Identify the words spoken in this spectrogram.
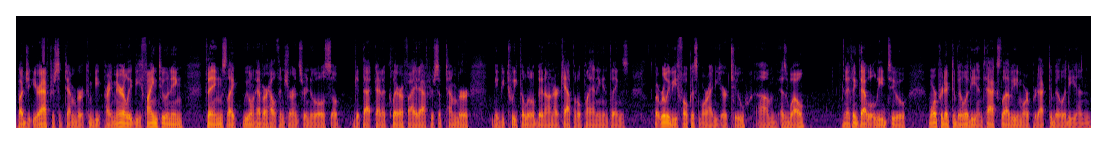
budget year after September can be primarily be fine tuning things like we won't have our health insurance renewals, so get that kind of clarified after September, maybe tweak a little bit on our capital planning and things, but really be focused more on year two um, as well. And I think that will lead to more predictability in tax levy, more predictability in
